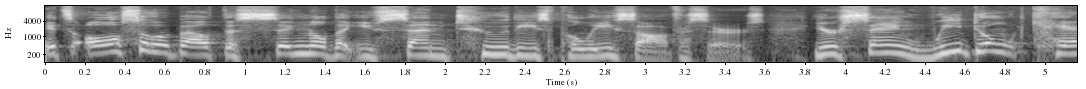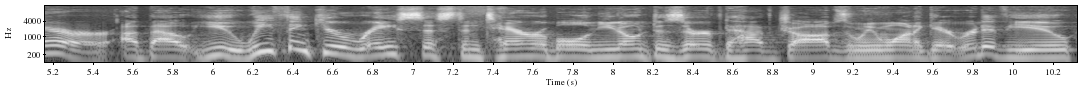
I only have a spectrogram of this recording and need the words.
it's also about the signal that you send to these police officers. You're saying, we don't care about you. We think you're racist and terrible and you don't deserve to have jobs and we want to get rid of you.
